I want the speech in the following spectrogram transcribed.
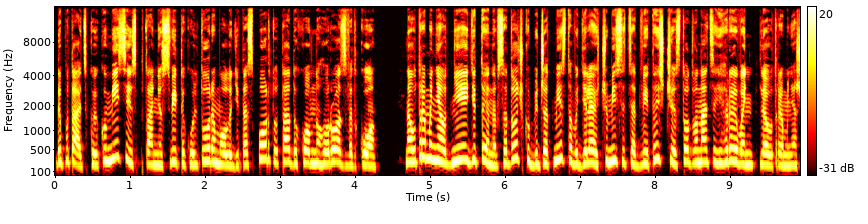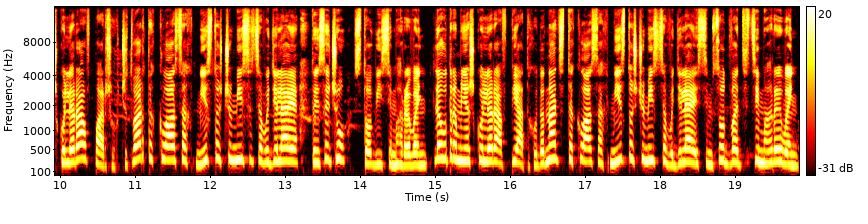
депутатської комісії з питань освіти, культури, молоді та спорту та духовного розвитку. На утримання однієї дитини в садочку бюджет міста виділяє щомісяця 2112 гривень. Для утримання школяра в перших-четвертих класах місто щомісяця виділяє 1108 гривень. Для утримання школяра в п'ятих-одинадцятих класах місто щомісяця виділяє 727 гривень.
